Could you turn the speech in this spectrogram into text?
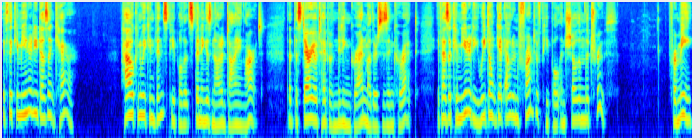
if the community doesn't care? How can we convince people that spinning is not a dying art, that the stereotype of knitting grandmothers is incorrect, if as a community we don't get out in front of people and show them the truth? For me,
